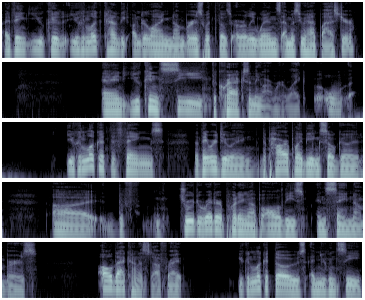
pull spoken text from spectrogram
I think you could you can look at kind of the underlying numbers with those early wins MSU had last year, and you can see the cracks in the armor. Like you can look at the things that they were doing, the power play being so good, uh, the Drew DeRidder putting up all of these insane numbers, all that kind of stuff, right? you can look at those and you can see,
